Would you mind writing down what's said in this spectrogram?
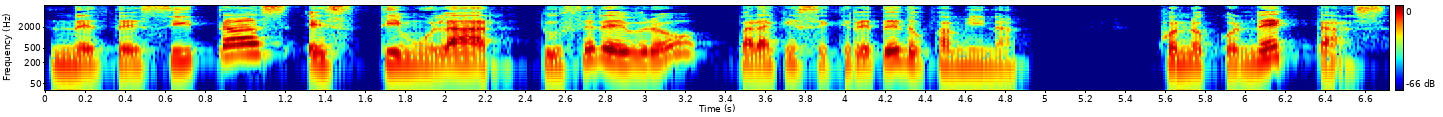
Necesitas estimular tu cerebro para que secrete dopamina. Cuando conectas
